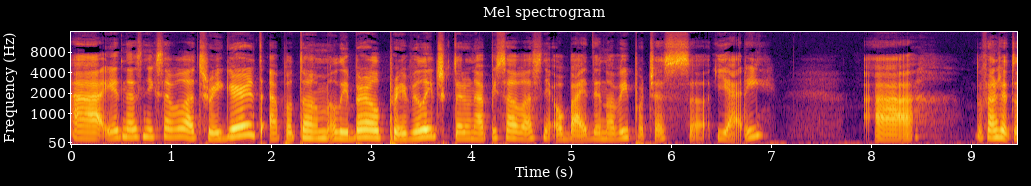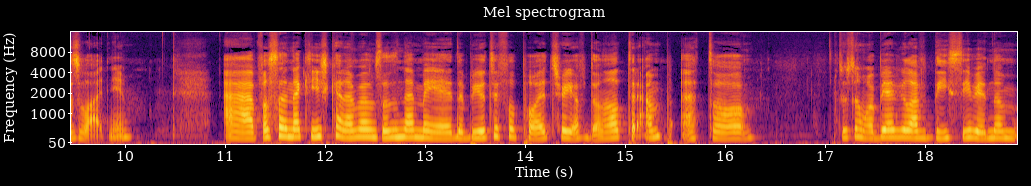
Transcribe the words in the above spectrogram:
A jedna z nich sa volá Triggered a potom Liberal Privilege, ktorú napísal vlastne o Bidenovi počas e, jary. A dúfam, že to zvládnem. A posledná knižka na mojom zozname je The Beautiful Poetry of Donald Trump a to tu som objavila v DC v jednom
